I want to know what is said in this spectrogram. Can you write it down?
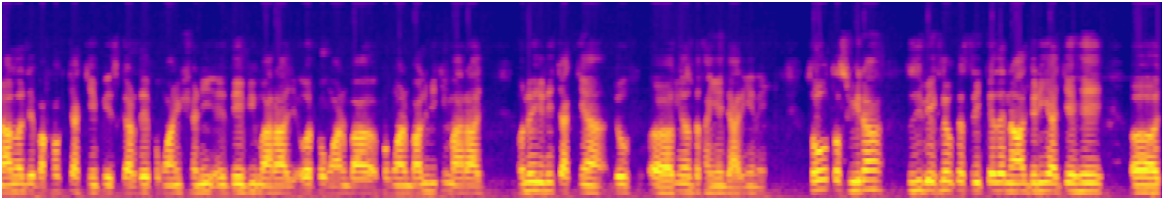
ਨਾਲ ਨਾਲ ਜੇ ਵੱਖ ਵੱਖ ਝਾਕੀਆਂ ਪੇਸ਼ ਕਰਦੇ, ਭਗਵਾਨ ਸ਼ਨੀ ਦੇਵ ਜੀ ਮਹਾਰਾਜ ਔਰ ਭਗਵਾਨ ਬਾ- ਭਗਵਾਨ ਵਾਲਮੀਕੀ ਮਹਾਰਾਜ, ਉਹਨਾਂ ਦੀ ਜਿਹੜੀਆਂ ਝਾਕੀਆਂ ਜੋ ਦਿਖਾਈਆਂ ਜਾ ਰਹੀਆਂ ਨੇ। ਸੋ ਤਸਵੀਰਾਂ ਤੁਸੀਂ ਵੇਖ ਲਓ ਕਿਸ ਤਰੀਕੇ ਦੇ ਨਾਲ ਜਿਹੜੀ ਅੱਜ ਇਹ ਅਹ,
